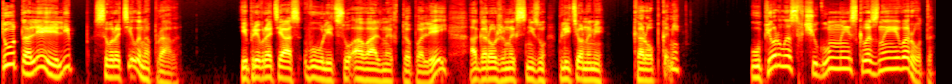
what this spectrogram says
Тут аллея лип своротила направо и, превратясь в улицу овальных тополей, огороженных снизу плетеными коробками, уперлась в чугунные сквозные ворота,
